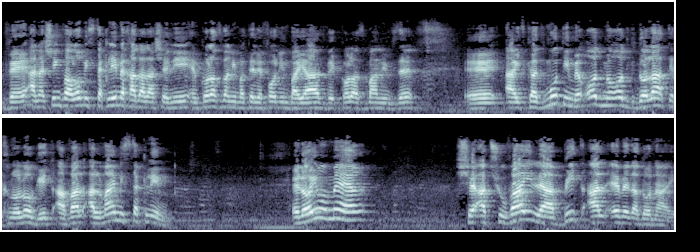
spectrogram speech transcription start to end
ואנשים כבר לא מסתכלים אחד על השני, הם כל הזמן עם הטלפונים ביד וכל הזמן עם זה. Uh, ההתקדמות היא מאוד מאוד גדולה טכנולוגית, אבל על מה הם מסתכלים? אלוהים אומר שהתשובה היא להביט על עבד אדוני.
